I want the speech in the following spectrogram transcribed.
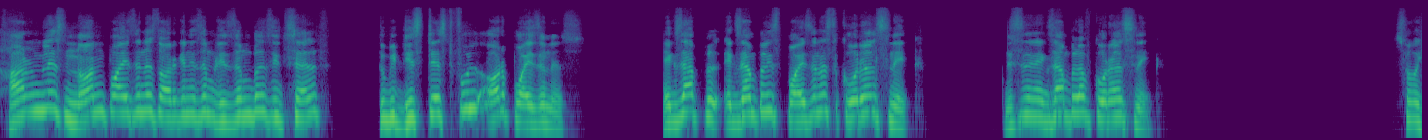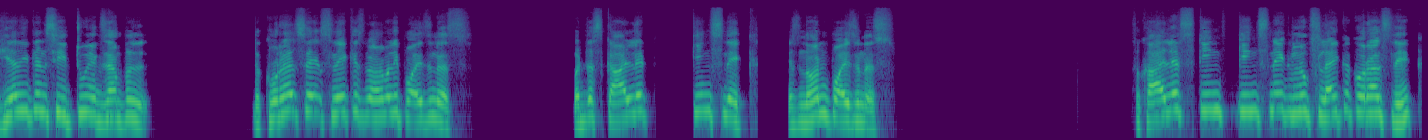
harmless non-poisonous organism resembles itself to be distasteful or poisonous. Example, example is poisonous coral snake. This is an example of coral snake. So here you can see two example. The coral snake is normally poisonous, but the scarlet king snake is non-poisonous. So scarlet king, king snake looks like a coral snake,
